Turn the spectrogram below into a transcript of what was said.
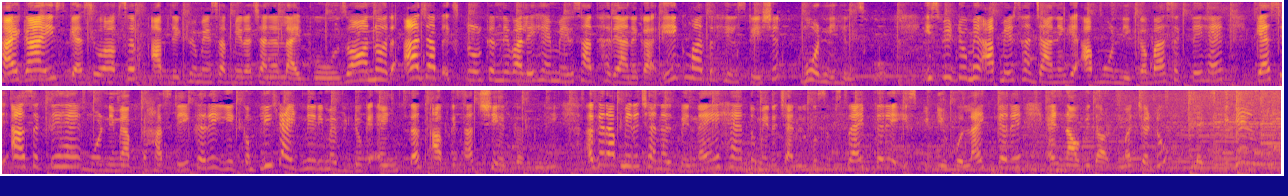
Hi guys कैसे हो आप सब? आप देख रहे हो मेरे साथ मेरा चैनल लाइव गोल्स ऑन और आज आप एक्सप्लोर करने वाले हैं मेरे साथ हरियाणा का एकमात्र हिल स्टेशन मोरनी हिल्स को। इस वीडियो में आप मेरे साथ जानेंगे आप मोरनी कब आ सकते हैं, कैसे आ सकते हैं मोरनी में आप कहाँ स्टे करें, ये कंप्लीट आइटनरी मैं वीडियो के एंड तक आपके साथ शेयर करूँगी। अगर आप मेरे चैनल पे नए हैं तो मेरे चैनल को सब्सक्राइब करें, इस वीडियो को लाइक करें and now without much ado let's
